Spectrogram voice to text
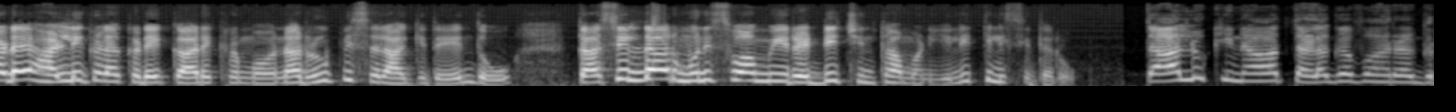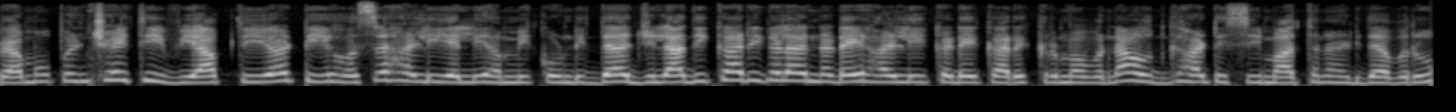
ನಡೆ ಹಳ್ಳಿಗಳ ಕಡೆ ಕಾರ್ಯಕ್ರಮವನ್ನು ರೂಪಿಸಲಾಗಿದೆ ಎಂದು ತಹಸೀಲ್ದಾರ್ ಮುನಿಸ್ವಾಮಿ ರೆಡ್ಡಿ ಚಿಂತಾಮಣಿಯಲ್ಲಿ ತಿಳಿಸಿದರು. ತಾಲೂಕಿನ ತಳಗವಾರ ಗ್ರಾಮ ಪಂಚಾಯಿತಿ ವ್ಯಾಪ್ತಿಯ ಟಿ ಹೊಸಹಳ್ಳಿಯಲ್ಲಿ ಹಮ್ಮಿಕೊಂಡಿದ್ದ ಜಿಲ್ಲಾಧಿಕಾರಿಗಳ ನಡೆ ಹಳ್ಳಿ ಕಡೆ ಕಾರ್ಯಕ್ರಮವನ್ನು ಉದ್ಘಾಟಿಸಿ ಮಾತನಾಡಿದ ಅವರು,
